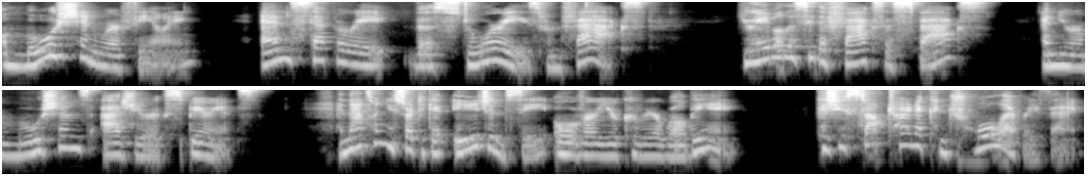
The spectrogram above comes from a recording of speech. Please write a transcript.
emotion we're feeling and separate the stories from facts, you're able to see the facts as facts and your emotions as your experience. And that's when you start to get agency over your career well being because you stop trying to control everything.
